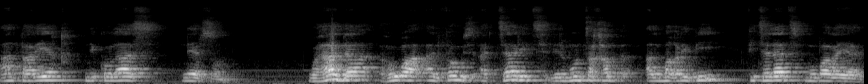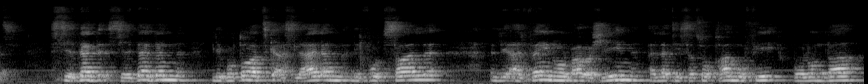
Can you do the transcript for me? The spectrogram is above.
عن طريق نيكولاس نيلسون وهذا هو الفوز الثالث للمنتخب المغربي في ثلاث مباريات. استعداد استعدادا لبطولة كأس العالم للفوتسال ل 2024 التي ستقام في بولندا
